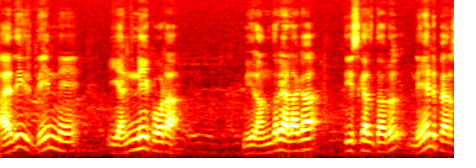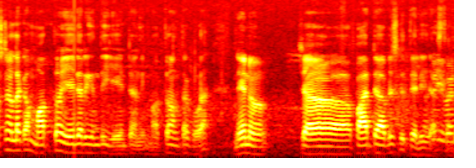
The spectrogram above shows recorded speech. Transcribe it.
అది దీన్ని ఇవన్నీ కూడా మీరందరూ ఎలాగా తీసుకెళ్తారు? నేను పర్సనల్గా మొత్తం ఏం జరిగింది ఏంటని మొత్తం అంతా కూడా నేను పార్టీ ఆఫీస్కి తెలియజేస్తాను.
